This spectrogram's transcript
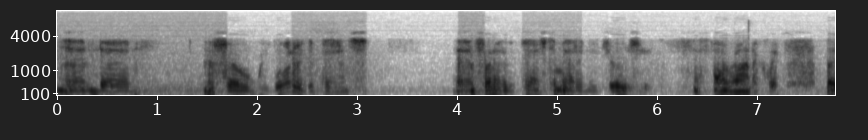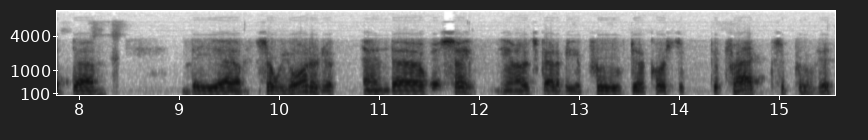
and uh, so we ordered the pants. And funny, the pants come out of New Jersey, ironically, but um, the uh, so we ordered it, and uh, we'll see you know, it's got to be approved. of course, the, the track's approved it,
